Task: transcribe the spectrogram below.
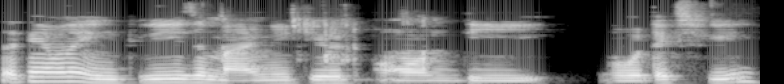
I think i'm going to increase the magnitude on the vortex field.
